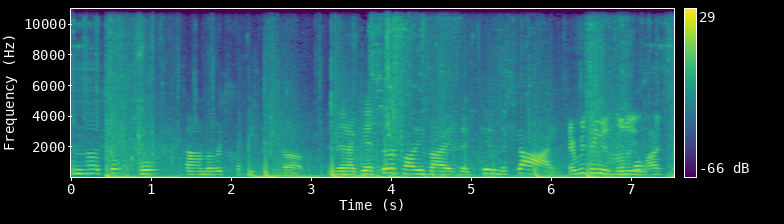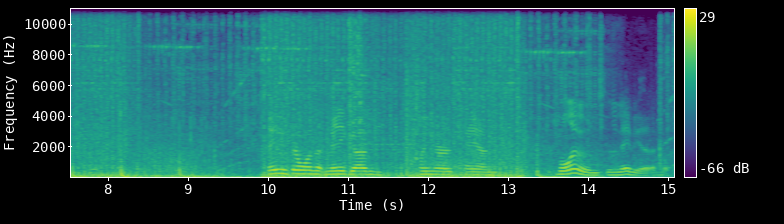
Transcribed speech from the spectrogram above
And let's go cooldown, but it's like picked up. And then I get third party by the kid in the sky. Everything is literally lagging. Maybe if there wasn't miniguns, clingers, and balloons, then maybe that helped.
